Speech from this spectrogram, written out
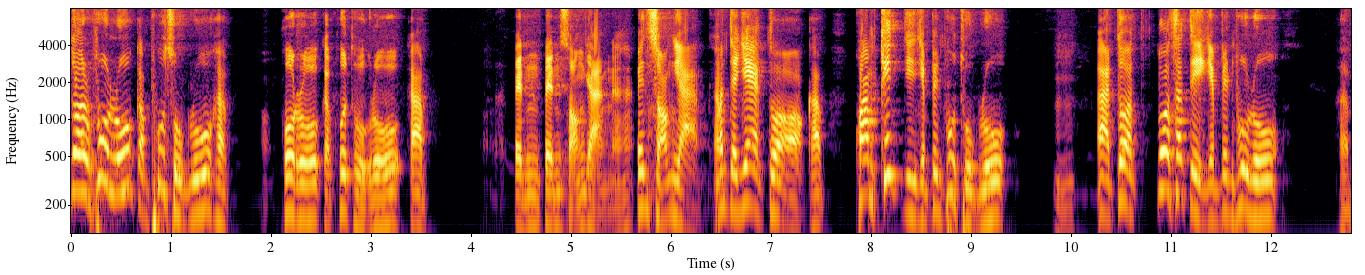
ตัวผู้รู้กับผู้ถูกรู้ครับ ผู้รู้กับผู้ถูกรู้ครับ เป็นเป็นสองอย่างนะฮะเป็นสองอย่างครับมันจะแยกตัวออกครับ ความคิดนี่จะเป็นผู้ถูกรู้อืมอ่าตัวตัวสติจะเป็นผู้รู้ครับ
